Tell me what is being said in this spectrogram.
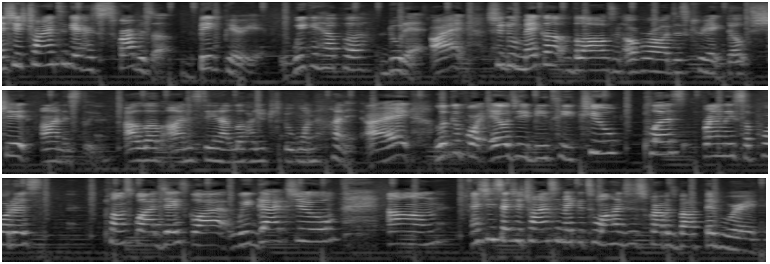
and she's trying to get her subscribers up. Big period. We can help her do that all right she do makeup vlogs and overall just create dope shit honestly. I love honesty and i love how you keep it 100 all right looking for lgbtq plus friendly supporters. Plum squad j squad we got you. Um and she said she's trying to make it to 100 subscribers by february.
